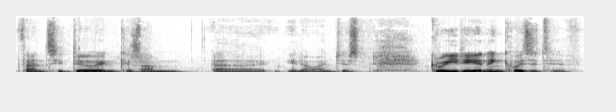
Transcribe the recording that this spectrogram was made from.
fancy doing because I'm, uh, you know, I'm just greedy and inquisitive.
